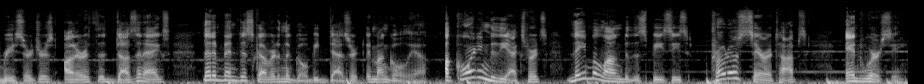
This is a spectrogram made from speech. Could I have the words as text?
researchers unearthed a dozen eggs that had been discovered in the Gobi Desert in Mongolia. According to the experts, they belong to the species Protoceratops andrewsi,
